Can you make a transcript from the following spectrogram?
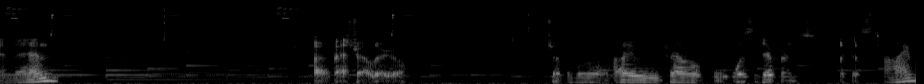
And then. Uh, fast travel, there you go. Travel, how do we travel? What's the difference? Like, that's time?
